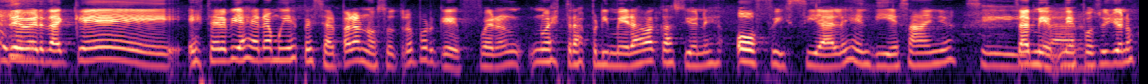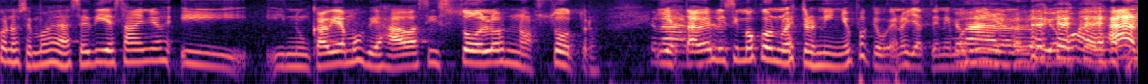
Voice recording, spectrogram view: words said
de verdad que este viaje era muy especial para nosotros porque fueron nuestras primeras vacaciones oficiales en 10 años. Sí, O sea, mi, mi esposo y yo nos conocemos desde hace 10 años y, y nunca habíamos viajado así solos nosotros. Y esta vez lo hicimos con nuestros niños porque, bueno, ya tenemos Claro. niños, no los íbamos a dejar.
